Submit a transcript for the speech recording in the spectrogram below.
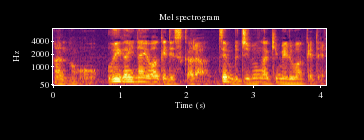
あの上がいないわけですから全部自分が決めるわけで。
